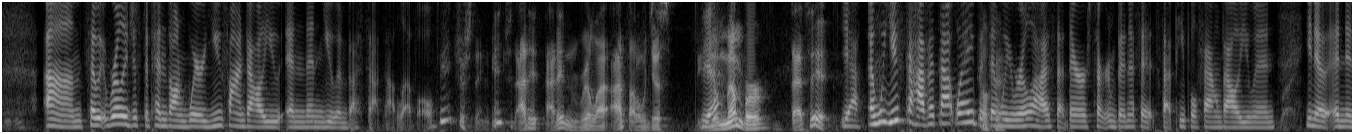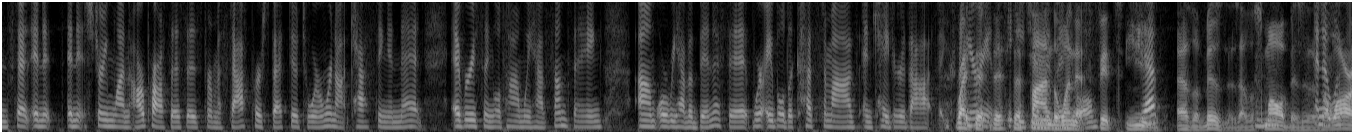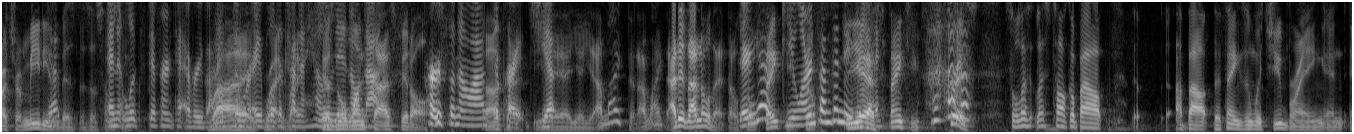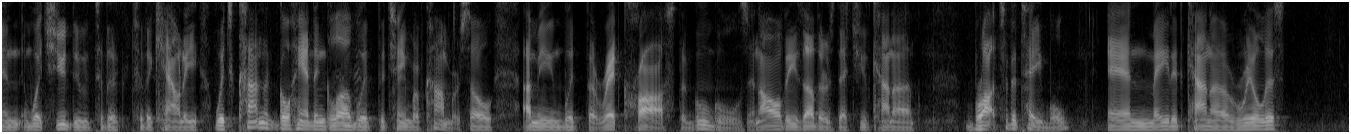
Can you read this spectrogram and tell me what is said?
Um, so it really just depends on where you find value, and then you invest at that level. interesting interesting i, did, I didn't realize i thought it was just Yeah. you're a member that's it Yeah, and we used to have it that way, but then we realized that there are certain benefits that people found value in, you know, and instead, and it and it streamlined our processes from a staff perspective to where we're not casting a net every single time we have something um, or we have a benefit. We're able to customize and cater that Right, experience that, to that each find the one that fits you Yep. As a business, as a small business, as And a it looks- large or medium Yep. business of some and sort. it looks different to everybody, so we're Right, able right, to kind of right. hone There's in no on one that size fit all. personalized Okay. approach. Yeah, Yep. yeah, yeah, yeah. I like that. I like. I did not know that though. There so you thank you. You learned So- something new Yes, today. thank you, Chris. so let's let's talk about about the things in which you bring and, and what you do to the to the county, which kind of go hand in glove Mm-hmm. with the Chamber of Commerce. So I mean, with the Red Cross, the Googles, and all these others that you've kind of brought to the table and made it kind of realist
